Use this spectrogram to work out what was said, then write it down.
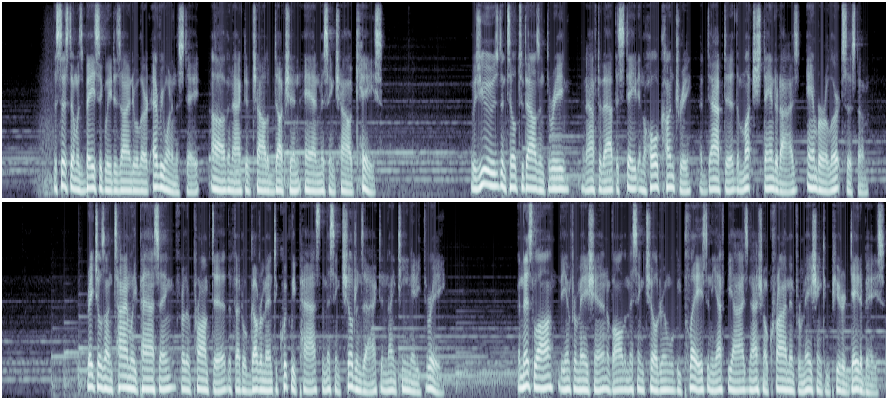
The system was basically designed to alert everyone in the state of an active child abduction and missing child case. It was used until 2003, and after that, the state and the whole country adapted the much standardized Amber Alert system. Rachel's untimely passing further prompted the federal government to quickly pass the Missing Children's Act in 1983. In this law, the information of all the missing children will be placed in the FBI's National Crime Information Computer Database.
